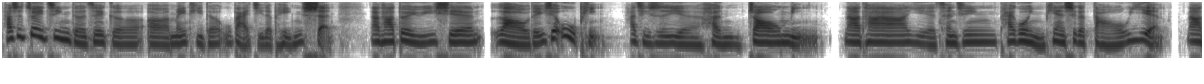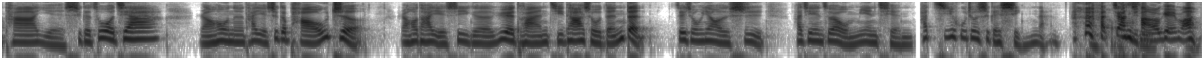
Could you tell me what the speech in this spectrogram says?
他是最近的这个呃媒体的五百集的评审。那他对于一些老的一些物品，他其实也很着迷。那他也曾经拍过影片，是个导演。那他也是个作家，然后呢，他也是个跑者。然后他也是一个乐团吉他手等等。最重要的是，他今天坐在我们面前，他几乎就是个型男。这样讲 OK 吗？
